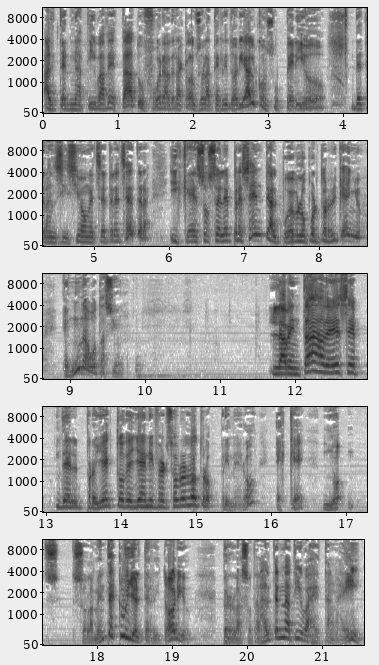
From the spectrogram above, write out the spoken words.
alternativas de estatus fuera de la cláusula territorial con sus periodos de transición, etcétera, etcétera, y que eso se le presente al pueblo puertorriqueño en una votación. La ventaja de ese del proyecto de Jennifer sobre el otro, primero, es que no solamente excluye el territorio, pero las otras alternativas están ahí.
